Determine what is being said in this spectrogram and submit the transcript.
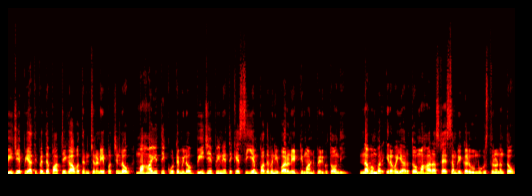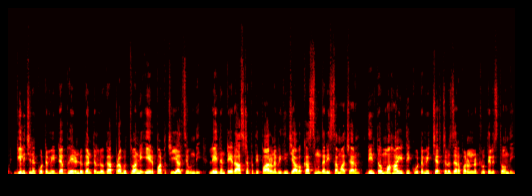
బీజేపీ అతిపెద్ద పార్టీగా అవతరించిన నేపథ్యంలో మహాయుతి కూటమిలో బీజేపీ నేతకే సీఎం పదవినివ్వాలనే డిమాండ్ పెరుగుతోంది. నవంబర్ ఇరవై ఆరుతో మహారాష్ట్ర అసెంబ్లీ గడువు ముగుస్తుండటంతో గెలిచిన కూటమి డెబ్బై రెండు గంటల్లోగా ప్రభుత్వాన్ని ఏర్పాటు చేయాల్సి ఉంది. లేదంటే రాష్ట్రపతి పాలన విధించే అవకాశం ఉందని సమాచారం. దీంతో మహాయుతి కూటమి చర్చలు జరపనున్నట్లు తెలుస్తోంది.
